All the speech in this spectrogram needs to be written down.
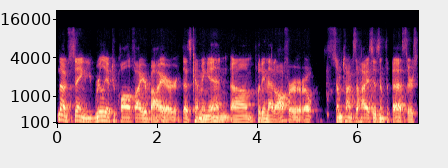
No, I'm saying you really have to qualify your buyer that's coming in, um, putting that offer. Sometimes the highest isn't the best. There's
